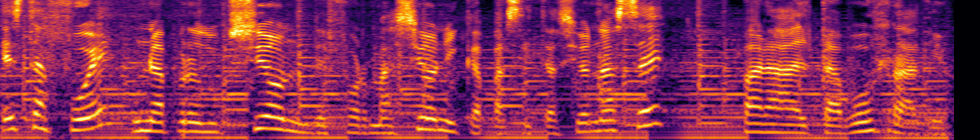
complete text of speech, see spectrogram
Esta fue una producción de formación y capacitación AC para Altavoz Radio.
